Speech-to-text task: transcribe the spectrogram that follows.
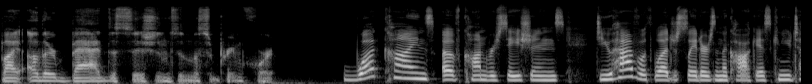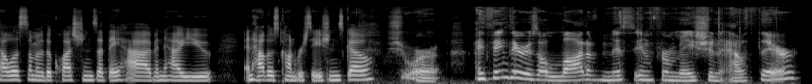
by other bad decisions in the Supreme Court what kinds of conversations do you have with legislators in the caucus? Can you tell us some of the questions that they have and how you and how those conversations go? Sure. I think there is a lot of misinformation out there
